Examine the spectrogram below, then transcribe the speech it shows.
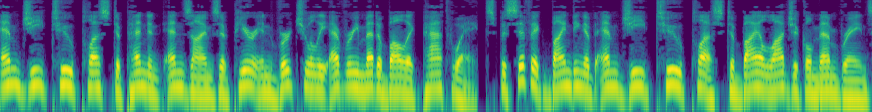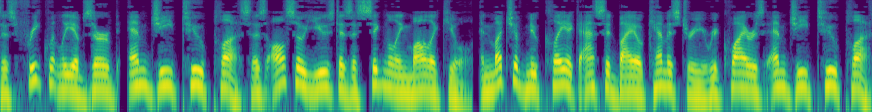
Mg2 dependent enzymes appear in virtually every metabolic pathway. Specific binding of Mg2 to biological membranes is frequently observed. Mg2 is also used as a signaling molecule, and much of nucleic acid biochemistry requires Mg2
